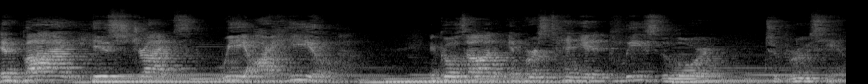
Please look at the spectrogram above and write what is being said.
And by his stripes we are healed. It goes on in verse 10 Yet it pleased the Lord to bruise him.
